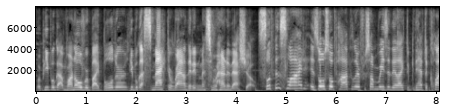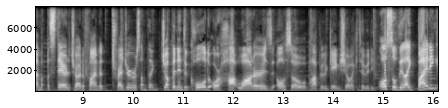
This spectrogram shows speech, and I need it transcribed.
where people got run over by boulders, people got smacked around, they didn't mess around in that show. Slip and Slide is also popular for some reason, they like to, they have to climb up a stair to try to find a treasure or something. Jumping into cold or hot water is also a popular game show activity. Also, they like biting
